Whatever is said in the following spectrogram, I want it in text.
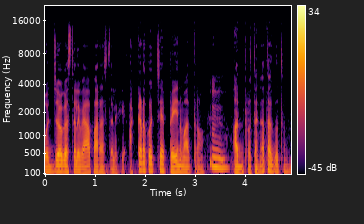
ఉద్యోగస్తులు వ్యాపారస్తులకి అక్కడికి వచ్చే పెయిన్ మాత్రం. అద్భుతంగా తగ్గుతుంది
